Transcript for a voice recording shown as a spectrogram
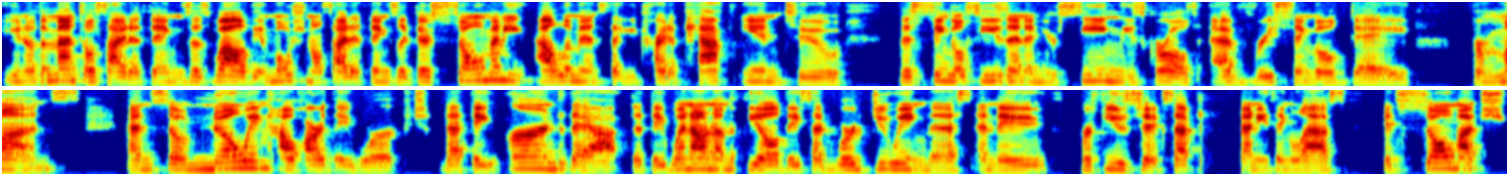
you know, the mental side of things as well, the emotional side of things. Like there's so many elements that you try to pack into this single season, and you're seeing these girls every single day for months. And so knowing how hard they worked, that they earned that, that they went out on the field, they said, we're doing this, and they refused to accept anything less. It's so much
